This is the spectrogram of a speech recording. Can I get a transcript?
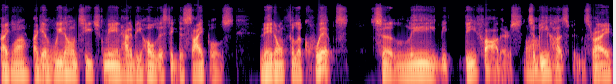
Like, wow. like if we don't teach men how to be holistic disciples, they don't feel equipped to lead, be, be fathers, wow. to be husbands, right?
